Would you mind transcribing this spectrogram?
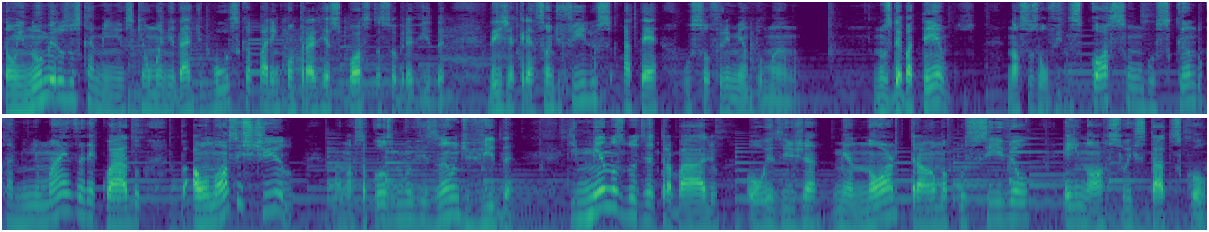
são inúmeros os caminhos que a humanidade busca para encontrar respostas sobre a vida, desde a criação de filhos até o sofrimento humano. Nos debatemos, nossos ouvidos coçam buscando o caminho mais adequado ao nosso estilo, à nossa cosmovisão de vida que menos nos dê trabalho ou exija menor trauma possível em nosso status quo.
